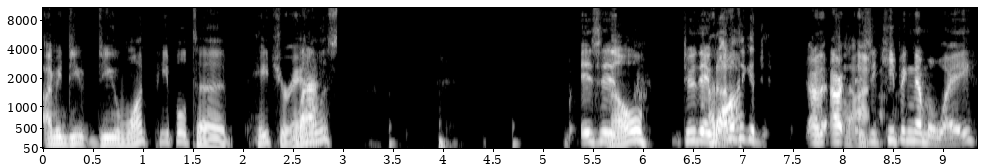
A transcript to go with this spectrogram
I mean, do you do you want people to hate your analyst Is it no? Do they? I, I don't think it. Are, are, is he keeping them away?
